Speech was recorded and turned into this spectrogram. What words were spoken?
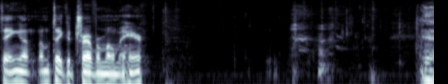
dang I'm gonna take a Trevor moment here.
